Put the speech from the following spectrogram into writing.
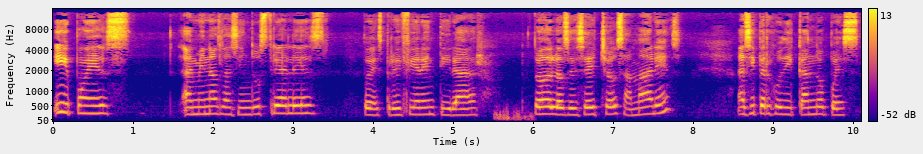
y pues al menos las industriales pues prefieren tirar todos los desechos a mares, así perjudicando pues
